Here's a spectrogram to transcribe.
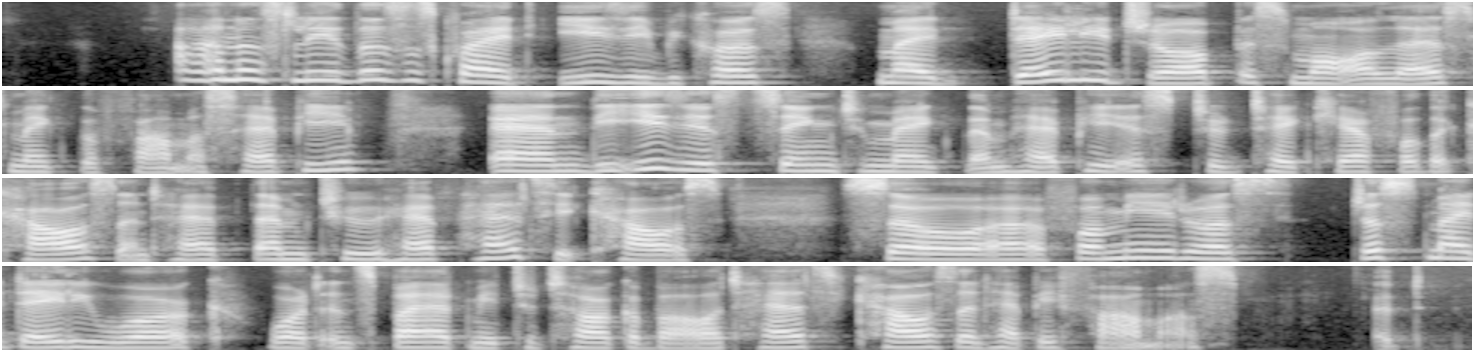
Honestly, this is quite easy because my daily job is more or less make the farmers happy. And the easiest thing to make them happy is to take care for the cows and help them to have healthy cows. So uh, for me, it was just my daily work what inspired me to talk about healthy cows and happy farmers.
